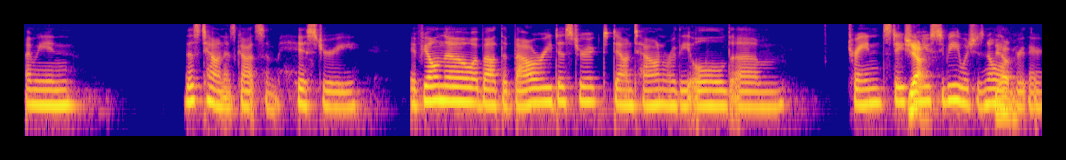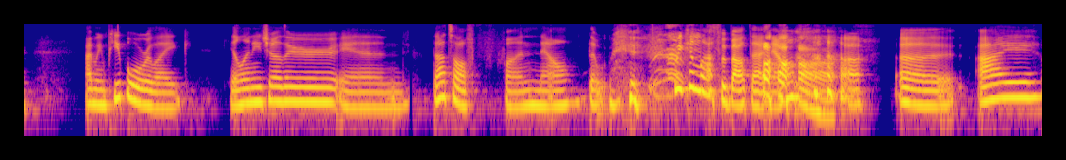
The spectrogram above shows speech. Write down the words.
I mean, this town has got some history. If y'all know about the Bowery District downtown, where the old um, train station yeah. used to be, which is no yeah. longer there. I mean, people were like killing each other, and that's all fun now that we can laugh about that now. uh, I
